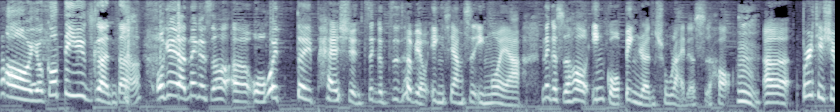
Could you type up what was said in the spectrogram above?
哦，有够地狱梗的。我跟你讲，那个时候，呃，我会对 “passion” 这个字特别有印象，是因为啊，那个时候英国病人出来的时候，嗯呃，British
